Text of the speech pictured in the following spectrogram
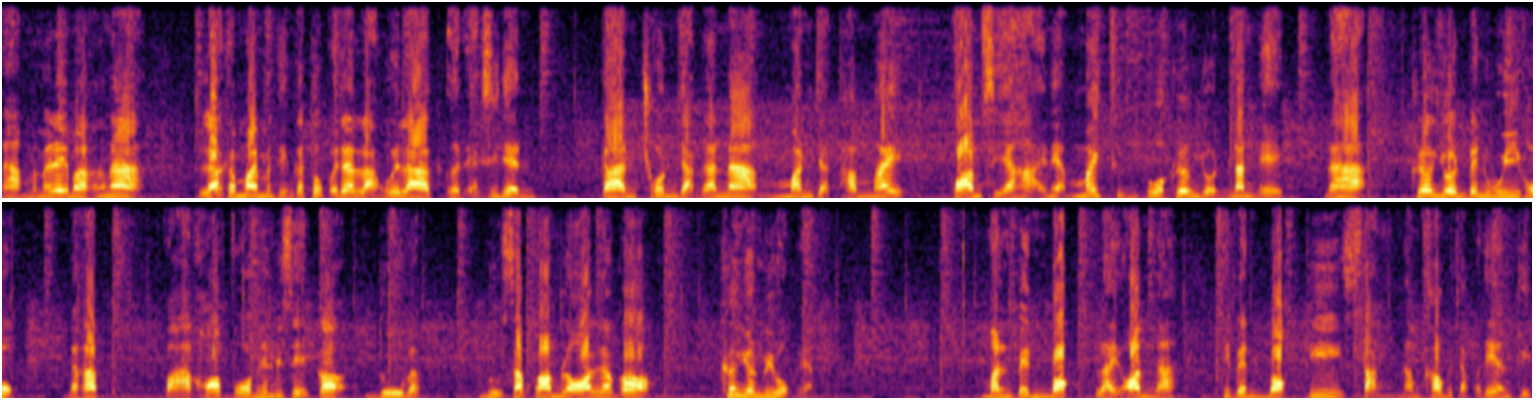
นะมันไม่ได้มาข้างหน้า แล้วทำไมมันถึงกระทบไปด้านหลังเวลาเกิดอุบิเหตุ การชนจากด้านหน้ามันจะทำให้ความเสียหายเนี่ยไม่ถึงตัวเครื่องยนต์นั่นเองนะฮะเครื่องยนต์เป็น V6 นะครับฝาครอบโฟมชนิดพิเศษก็ดูแบบดูดซับความร้อนแล้วก็เครื่องยนต์ V6 เนี่ยมันเป็นบล็อกไลออนนะที่เป็นบล็อกที่สั่งนำเข้ามาจากประเทศอังกฤษ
